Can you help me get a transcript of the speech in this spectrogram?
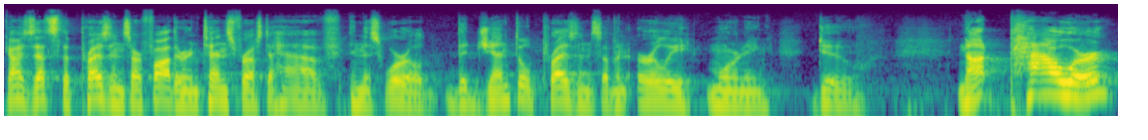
Guys, that's the presence our Father intends for us to have in this world the gentle presence of an early morning dew. Not power,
